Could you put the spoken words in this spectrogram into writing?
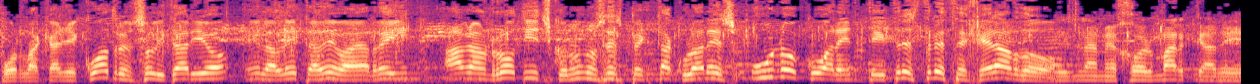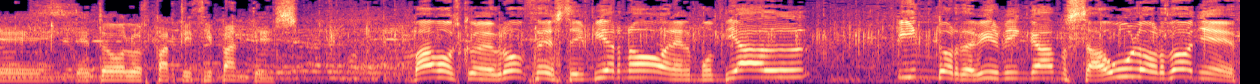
Por la calle 4 en solitario, el atleta de Bahrein, Abraham Rotic, con unos espectaculares 1.43.13, Gerardo. Es la mejor marca de, de todos los participantes. Vamos con el bronce este invierno en el Mundial Indoor de Birmingham, Saúl Ordóñez.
